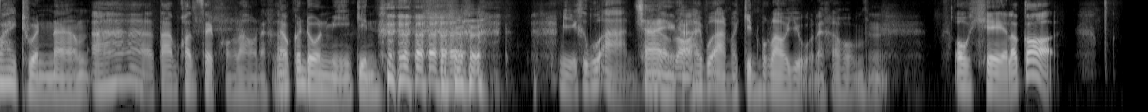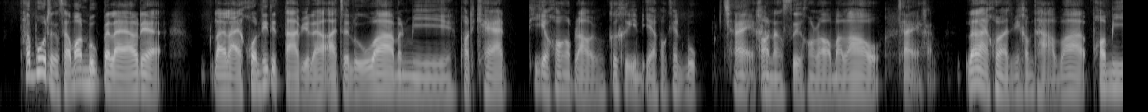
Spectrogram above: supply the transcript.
ว่ายทวนน้ำอ่าตามคอนเซปต์ของเรานะครับแล้วก็โดนหมีกิน หมีคือผู้อ่านใช่เรารอครับให้ผู้อ่านมากินพวกเราอยู่นะครับผมอืมโอเค แล้วก็ถ้าพูดถึง Salmon Book ไปแล้วเนี่ย หลาย ๆ คนที่ติดตามอยู่แล้ว อาจจะรู้ว่ามันมีพอดแคสต์ที่เกี่ยวข้องกับเราก็คือ In Ear Pocket Book ใช่ครัเอาหนังสือของเรามาเล่าใช่ครับและหลายคนอาจจะมีคำถามว่า พอมี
